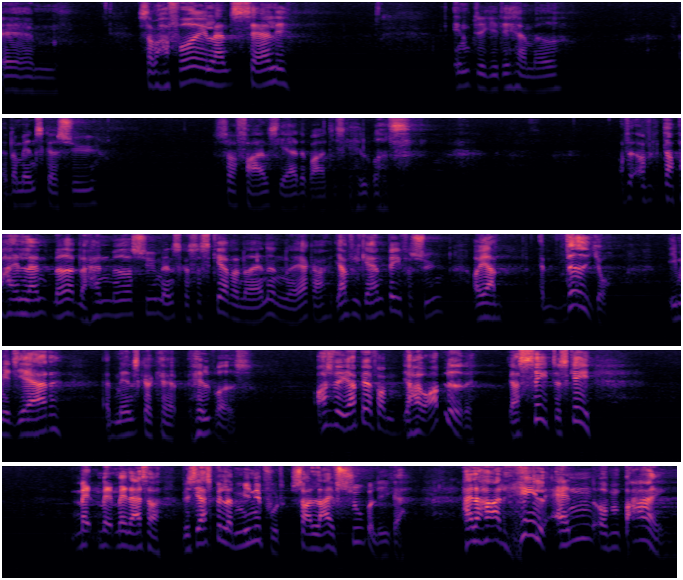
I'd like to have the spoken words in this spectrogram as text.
øhm, som har fået en eller anden særlig indblik i det her med, at når mennesker er syge, så er farens hjerte bare, at de skal helbredes. Og, og der er bare et eller andet med, at når han møder syge mennesker, så sker der noget andet, end når jeg gør. Jeg vil gerne bede for syge. Og jeg ved jo i mit hjerte, at mennesker kan helbredes. Også ved, jeg beder for dem. Jeg har jo oplevet det. Jeg har set det ske. Men, men, men altså, hvis jeg spiller miniput, så er live Superliga. Han har en helt anden åbenbaring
